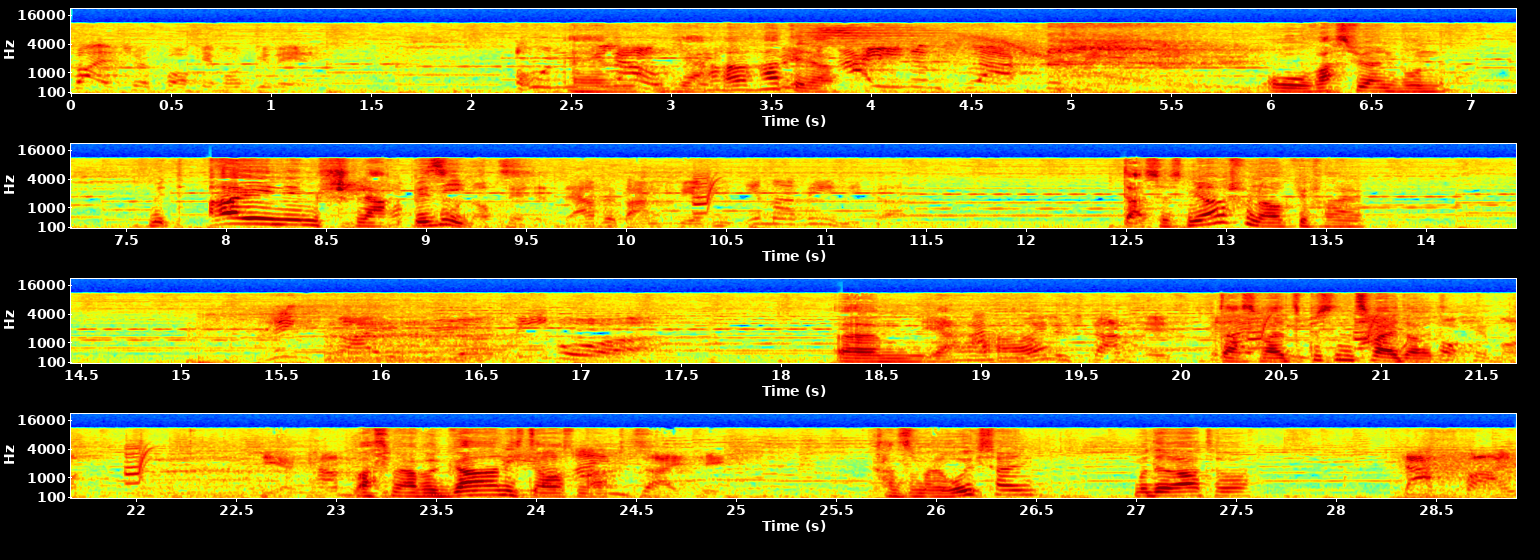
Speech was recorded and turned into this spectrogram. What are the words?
falsche Pokémon gewählt. Ähm, ja, hat er. Oh, was für ein Wunder. Mit einem Schlag besiegt. Das ist mir auch schon aufgefallen. Ähm, ja. Das war jetzt ein bisschen 3 zu 1 zweideutig. Was mir aber gar nicht ist ausmacht. Kannst du mal ruhig sein, Moderator? Das war ein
